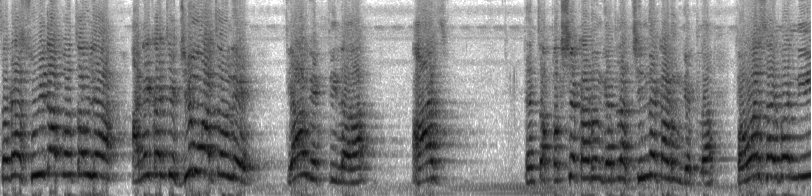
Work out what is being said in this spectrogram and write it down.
सगळ्या सुविधा पोहोचवल्या अनेकांचे जीव वाचवले. त्या व्यक्तीला आज त्यांचा पक्ष काढून घेतला चिन्ह काढून घेतला. पवार साहेबांनी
